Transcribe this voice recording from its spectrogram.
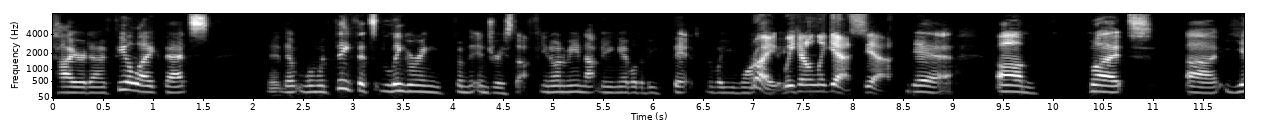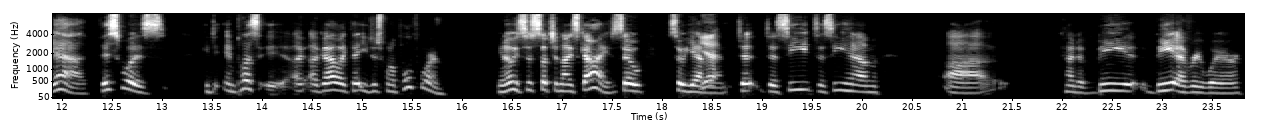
tired and i feel like that's that one would think that's lingering from the injury stuff you know what i mean not being able to be fit the way you want Right. We can only guess. Yeah. yeah um but uh yeah this was and plus a, a guy like that you just want to pull for him you know he's just such a nice guy so so yeah, Yeah. man to, to see to see him uh kind of be be everywhere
